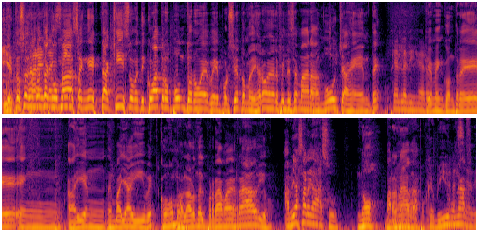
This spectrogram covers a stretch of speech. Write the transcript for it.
Y entonces de vuelta con 45. más en esta Kiss 94.9. Por cierto, me dijeron en el fin de semana mucha gente ¿Qué le dijeron? que me encontré en, ahí en, en Valladolid. ¿Cómo? Hablaron del programa de radio. Había sargazo. No, para No, nada. Porque vi Gracias una.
